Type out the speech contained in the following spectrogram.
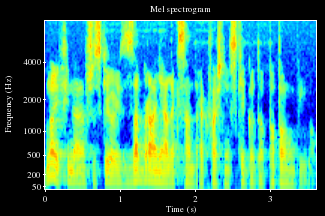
No i finałem wszystkiego jest zabranie Aleksandra Kwaśniewskiego do papamobilu.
